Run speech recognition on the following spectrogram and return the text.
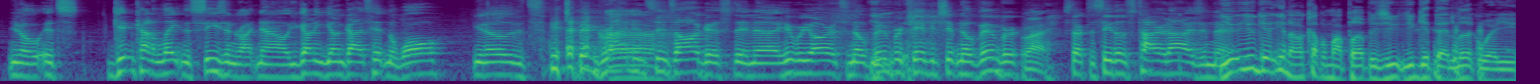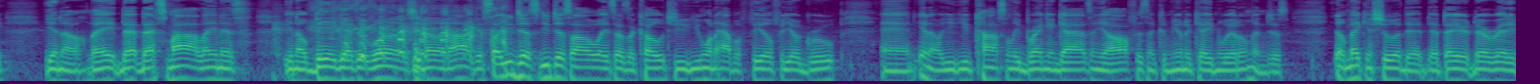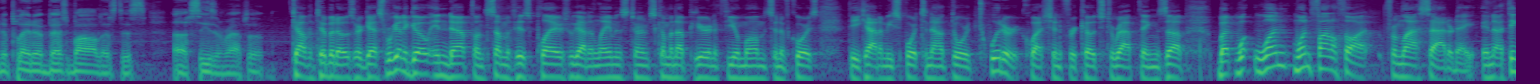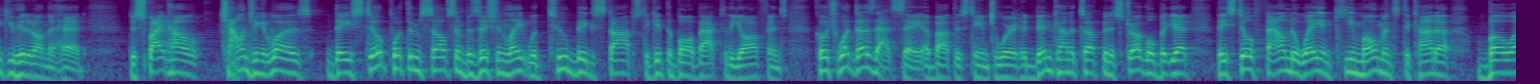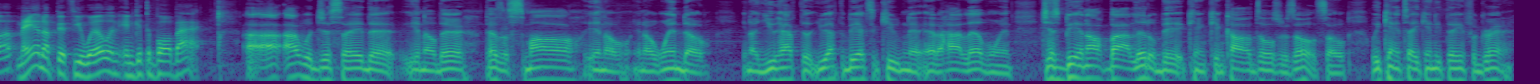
you know, it's getting kind of late in the season right now. You got any young guys hitting the wall? You know, it's, it's been grinding uh, since August, and uh, here we are. It's November, you, championship November. Right. Start to see those tired eyes in there. You, you get, you know, a couple of my puppies. You you get that look where you you know, they that that smile ain't as you know big as it was, you know, in August. So you just you just always as a coach, you you want to have a feel for your group, and you know you you constantly bringing guys in your office and communicating with them, and just you know making sure that that they're they're ready to play their best ball as this uh, season wraps up. Calvin Thibodeaux is our guest. We're going to go in depth on some of his players. We got in Lehman's terms coming up here in a few moments, and of course the Academy Sports and Outdoor Twitter question for Coach to wrap things up. But one one final thought from last Saturday, and I think you hit it on the head. Despite how challenging it was, they still put themselves in position late with two big stops to get the ball back to the offense. Coach, what does that say about this team to where it had been kind of tough, been a struggle, but yet they still found a way in key moments to kind of bow up, man up, if you will, and, and get the ball back? I, I would just say that you know there there's a small you know you know window. You know you have to you have to be executing at, at a high level, and just being off by a little bit can can cause those results. So we can't take anything for granted.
